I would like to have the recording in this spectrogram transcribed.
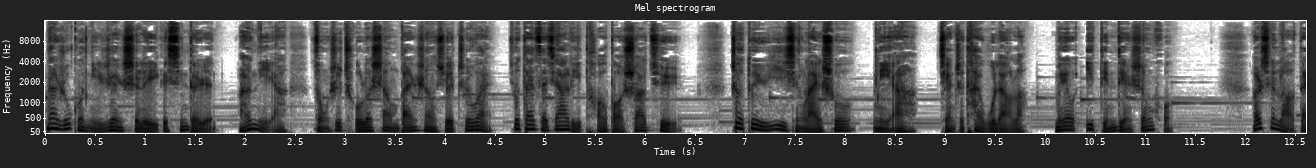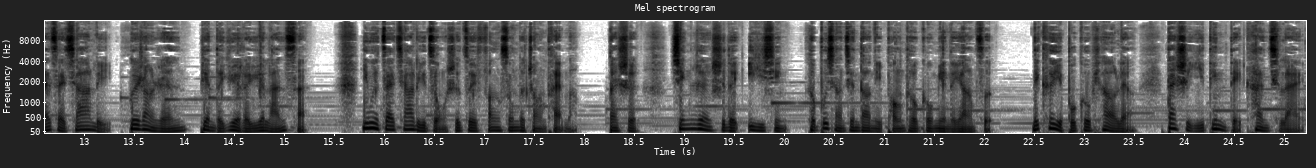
那如果你认识了一个新的人，而你啊总是除了上班上学之外就待在家里淘宝刷剧，这对于异性来说，你啊简直太无聊了，没有一点点生活。而且老待在家里会让人变得越来越懒散，因为在家里总是最放松的状态嘛。但是新认识的异性可不想见到你蓬头垢面的样子。你可以不够漂亮，但是一定得看起来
